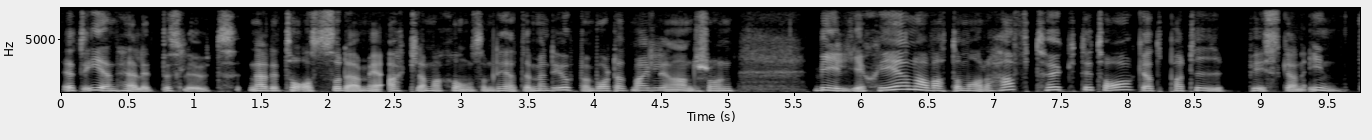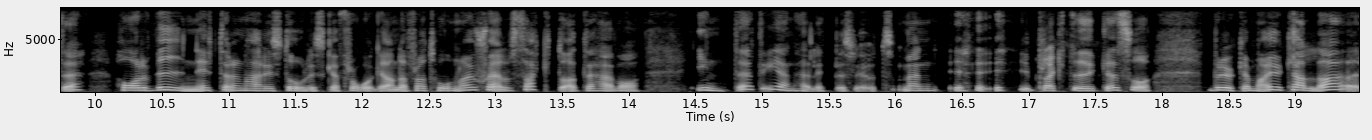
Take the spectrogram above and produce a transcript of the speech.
ett enhälligt beslut när det tas sådär med akklamation som det heter. Men det är uppenbart att Magdalena Andersson vill ge sken av att de har haft högt i tak, att partipiskan inte har vinit i den här historiska frågan. Därför att hon har ju själv sagt att det här var inte ett enhälligt beslut. Men i, i, praktiken så brukar man ju kalla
